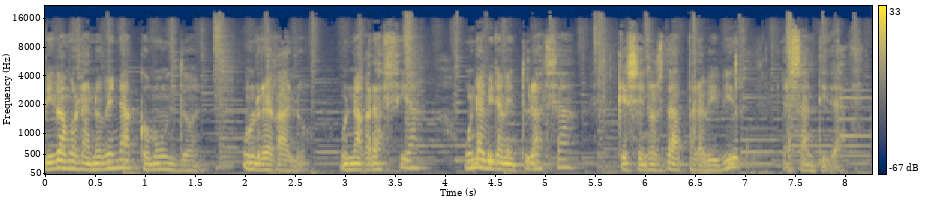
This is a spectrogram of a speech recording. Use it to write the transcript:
Vivamos la novena como un don, un regalo, una gracia, una bienaventuranza que se nos da para vivir la santidad.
